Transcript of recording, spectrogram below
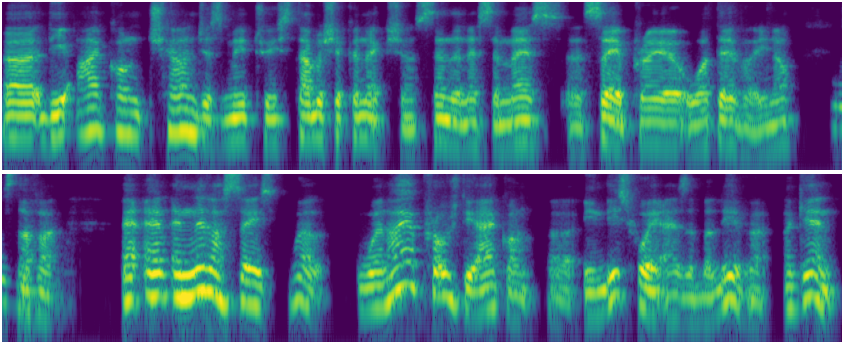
uh, the icon challenges me to establish a connection, send an SMS, uh, say a prayer, whatever, you know, mm-hmm. stuff like. And, and, and Nella says, well, when I approach the icon uh, in this way as a believer, again,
